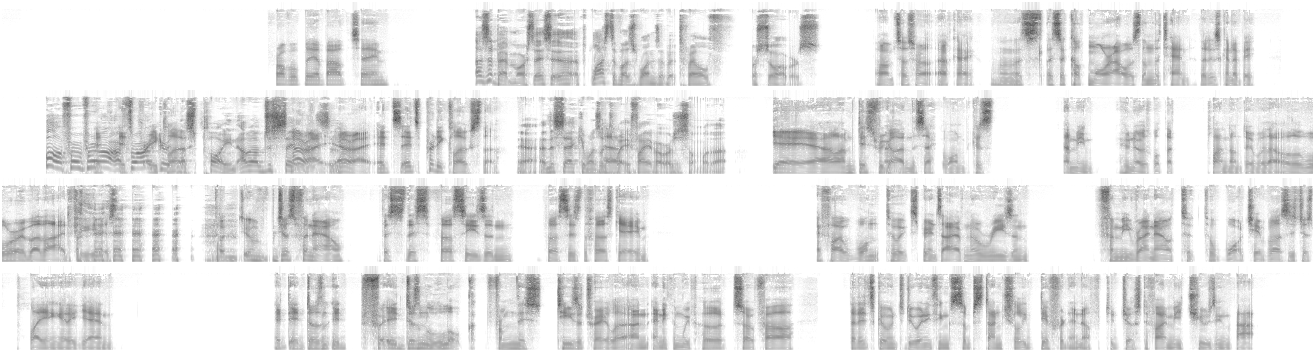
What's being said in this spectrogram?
probably about the same. that's a bit more. It's, uh, Last of Us one's about twelve or so hours. Oh, I'm so sorry. Okay, well, it's it's a couple more hours than the ten that it's going to be. Well, for for, It's- for arguing this point, I'm, I'm just saying. all right, it's, uh, all right. It's it's pretty close though. yeah, and the second one's like Uh, 25 hours or something like Yeah, yeah, yeah. I'm disregarding the second one because, I mean, who knows what they're planning on doing with that? We'll, we'll worry about that in a few years. but just for now, this this first season versus the first game. If I want to experience that, I have no reason for me right now to, to watch it versus just playing it again. It it doesn't it it doesn't look from this teaser trailer and anything we've heard so far that it's going to do anything substantially different enough to justify me choosing that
